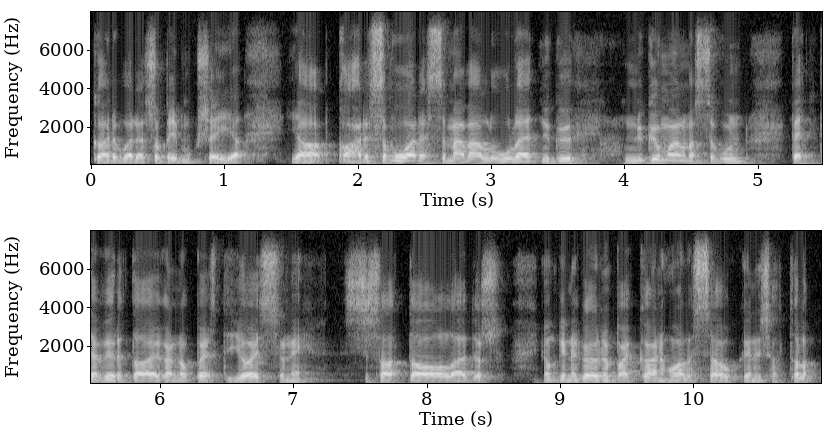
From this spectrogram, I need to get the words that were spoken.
kahden vuoden sopimuksen ja, ja kahdessa vuodessa mä vähän luulen, että nyky, nykymaailmassa kun vettä virtaa aika nopeasti joissa, niin se saattaa olla, että jos jonkinnäköinen paikka huolessa aukeaa, niin saattaa olla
